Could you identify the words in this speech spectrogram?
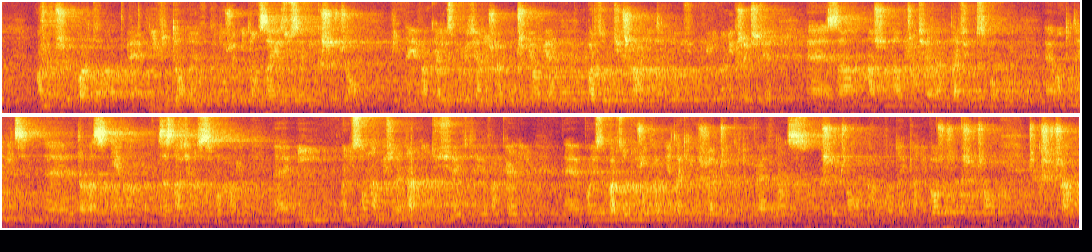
Mamy przykład e, niewidomych, którzy idą za Jezusem i krzyczą. W innej Ewangelii jest powiedziane, że uczniowie bardzo uciszali tych ludzi. Mówili, no nie krzyczcie e, za naszym dajcie mu spokój. E, On tutaj nic e, do was nie ma. Zostawcie nas w spokoju. E, I oni są nam, myślę, dani dzisiaj w tej Ewangelii, bo jest bardzo dużo pewnie takich rzeczy, które w nas krzyczą, albo daj Panie Boże, że krzyczą, czy krzyczały,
